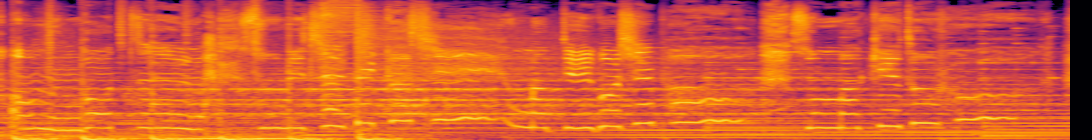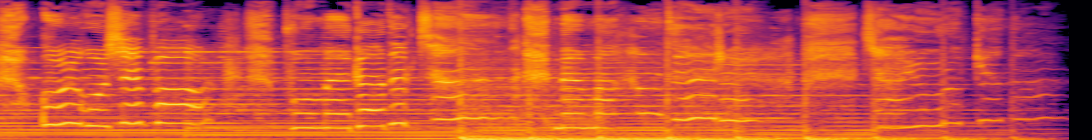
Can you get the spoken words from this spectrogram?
없는 것들. 숨이 찰 때까지 막 뛰고 싶어. 숨 막히도록 울고 싶어. 품에 가득 찬 내 마음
